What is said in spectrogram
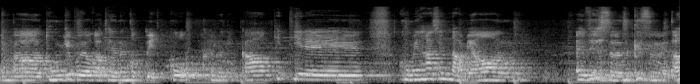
뭔가 동기부여가 되는 것도 있고 그러니까 PT를 고민하신다면 해주셨으면 좋겠습니다.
